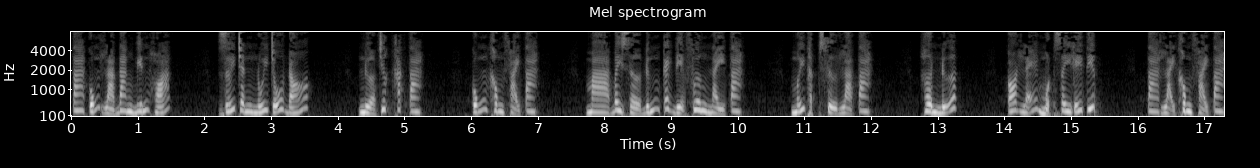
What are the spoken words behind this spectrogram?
ta cũng là đang biến hóa, dưới chân núi chỗ đó, nửa trước khác ta, cũng không phải ta, mà bây giờ đứng cái địa phương này ta, mới thật sự là ta. hơn nữa, có lẽ một giây kế tiếp, ta lại không phải ta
